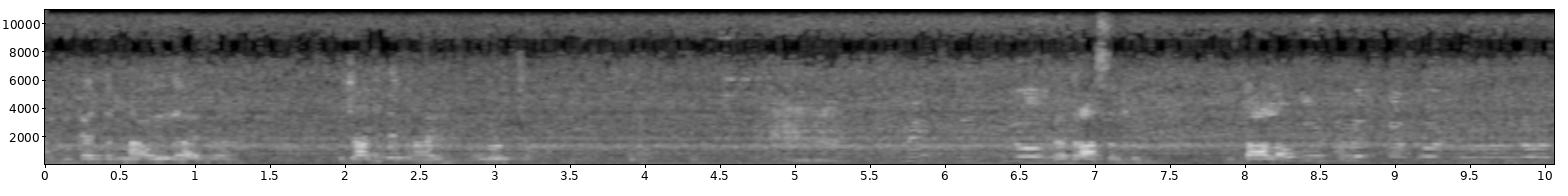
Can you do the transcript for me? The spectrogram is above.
आणि काय तर नाव वेगळं आहे का त्याच्या आधी काय तर आहे रोजचं. रोज काय तर असं इथं आलाव रोज का गोड रोज.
